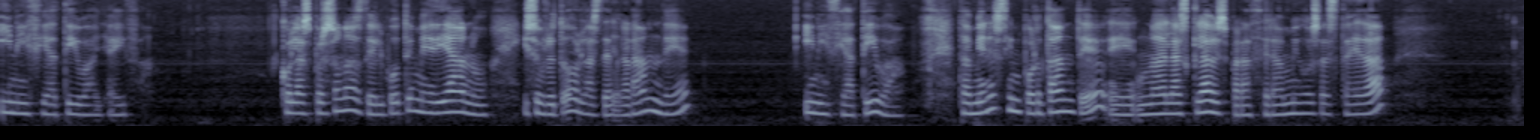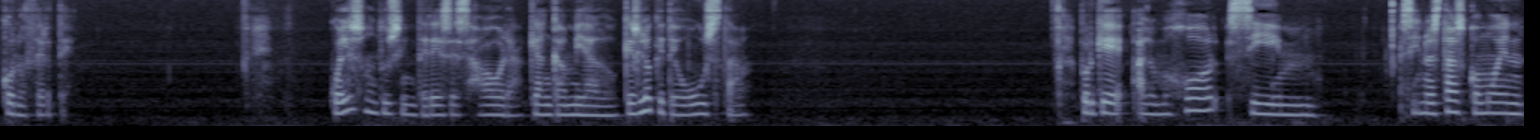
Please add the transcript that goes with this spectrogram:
Iniciativa, Yaiza. Con las personas del bote mediano y sobre todo las del grande, iniciativa. También es importante, eh, una de las claves para hacer amigos a esta edad, conocerte. ¿Cuáles son tus intereses ahora que han cambiado? ¿Qué es lo que te gusta? Porque a lo mejor si, si no estás como en,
